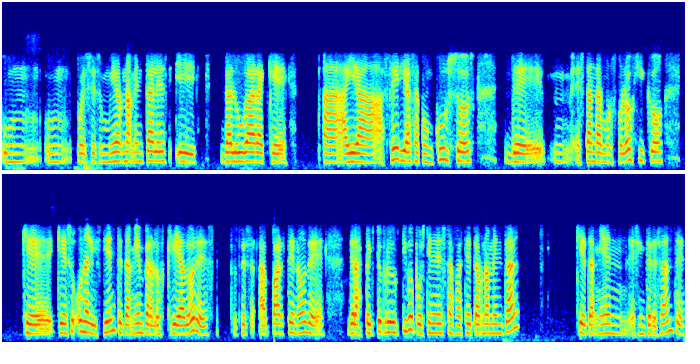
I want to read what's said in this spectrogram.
un, un, pues eso, muy ornamentales y da lugar a que a, ir a, ferias, a concursos de mm, estándar morfológico, que, que, es un aliciente también para los criadores entonces, aparte ¿no? de, del aspecto productivo, pues tienen esta faceta ornamental que también es interesante.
